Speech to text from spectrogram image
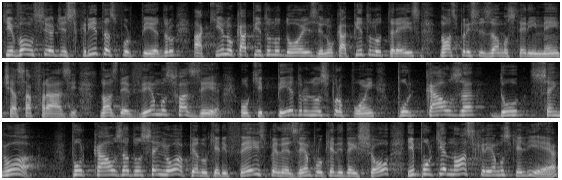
que vão ser descritas por Pedro, aqui no capítulo 2 e no capítulo 3, nós precisamos ter em mente essa frase: nós devemos fazer o que Pedro nos propõe por causa do Senhor por causa do Senhor, pelo que ele fez, pelo exemplo que ele deixou e porque nós cremos que ele é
